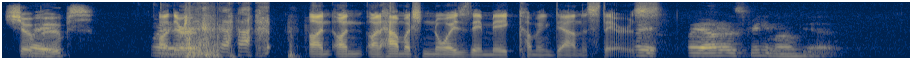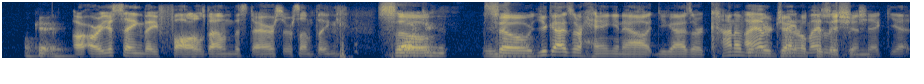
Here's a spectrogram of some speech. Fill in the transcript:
Show Wait. boobs. On their- On, on on how much noise they make coming down the stairs. Wait, wait, I don't know the stream up yet. Okay. Are, are you saying they fall down the stairs or something? So Watching the stream so you guys are hanging out. You guys are kind of I in your haven't general made my listen position. check yet.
